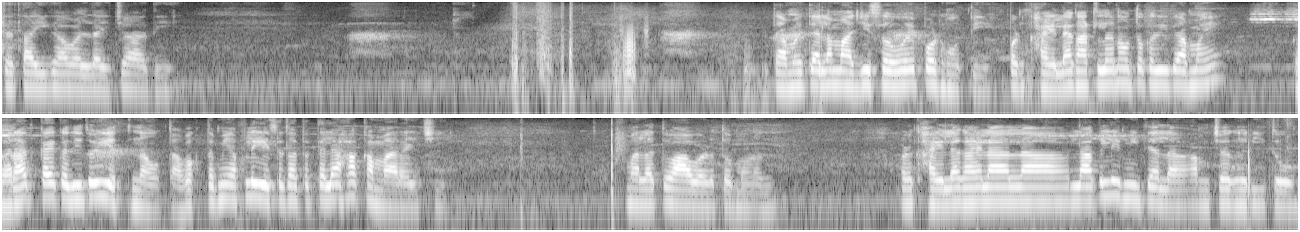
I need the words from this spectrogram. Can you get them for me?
त्या ताई गावाला जायच्या आधी. त्यामुळे त्याला माझी सवय पण होती. पण खायला घातलं नव्हतं कधी त्यामुळे घरात काय कधी तो येत नव्हता. फक्त मी आपलं येतं जातं त्याला हाका मारायची. मला तो आवडतो म्हणून. पण खायला घायला ला लागले मी त्याला आमच्या घरी तो.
